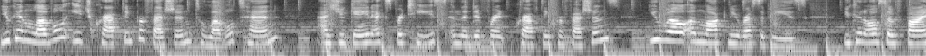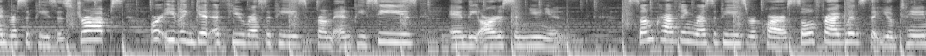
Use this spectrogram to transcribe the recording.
You can level each crafting profession to level 10. As you gain expertise in the different crafting professions, you will unlock new recipes, you can also find recipes as drops, or even get a few recipes from NPCs and the Artisan Union. Some crafting recipes require soul fragments that you obtain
